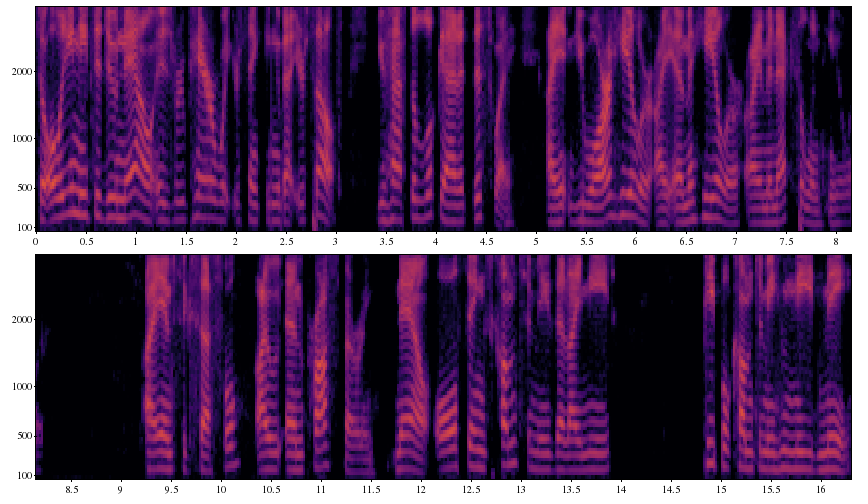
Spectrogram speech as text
So all you need to do now is repair what you're thinking about yourself. You have to look at it this way. I you are a healer. I am a healer. I am an excellent healer. I am successful. I am prospering. Now, all things come to me that I need. People come to me who need me.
